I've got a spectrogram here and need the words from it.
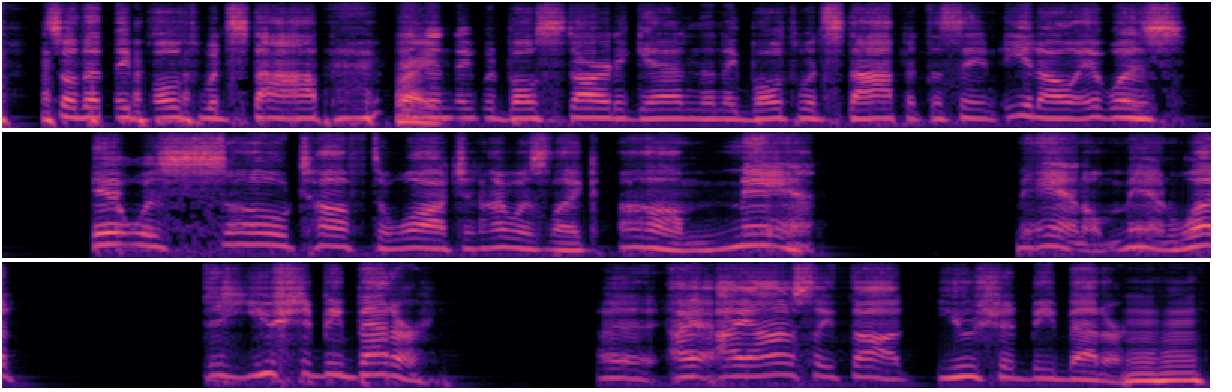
so that they both would stop. And Right. then they would both start again. And then they both would stop at the same, you know, it was, it was so tough to watch. And I was like, oh man, man, oh man, what, you should be better. I, I, honestly thought you should be better Mm-hmm.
